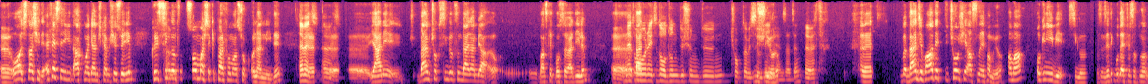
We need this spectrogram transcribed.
Ee, o açıdan şeydi. Efes'le ilgili aklıma gelmişken bir şey söyleyeyim. Chris Singleton son maçtaki performans çok önemliydi. Evet, ee, evet. E, e, yani ben çok Singleton beğenen bir e, basketbol sever değilim. Ee, Net ben, overrated olduğunu düşündüğün çok da bir sır değil yani zaten. Evet. Evet. Bence vaat ettiği çoğu şey aslında yapamıyor ama o gün iyi bir Singleton izledik. Bu da Efes adına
